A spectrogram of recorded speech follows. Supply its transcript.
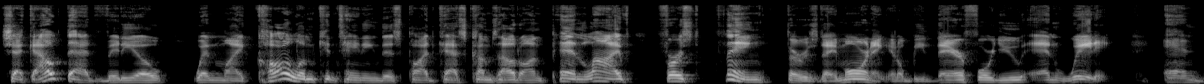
Check out that video when my column containing this podcast comes out on Penn Live first thing Thursday morning. It'll be there for you and waiting. And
